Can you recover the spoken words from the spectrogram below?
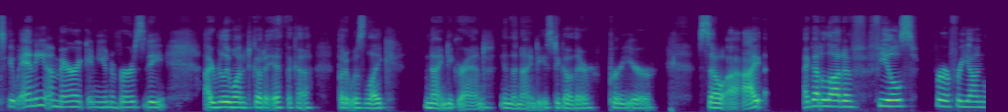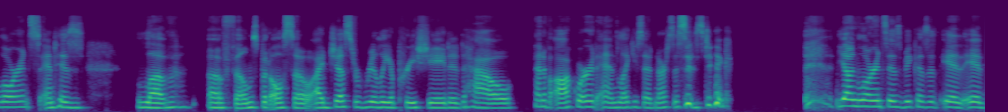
to any American university. I really wanted to go to Ithaca, but it was like 90 grand in the 90s to go there per year. So I I got a lot of feels for for young Lawrence and his love of films, but also I just really appreciated how kind of awkward and like you said narcissistic young Lawrence is because it it it,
